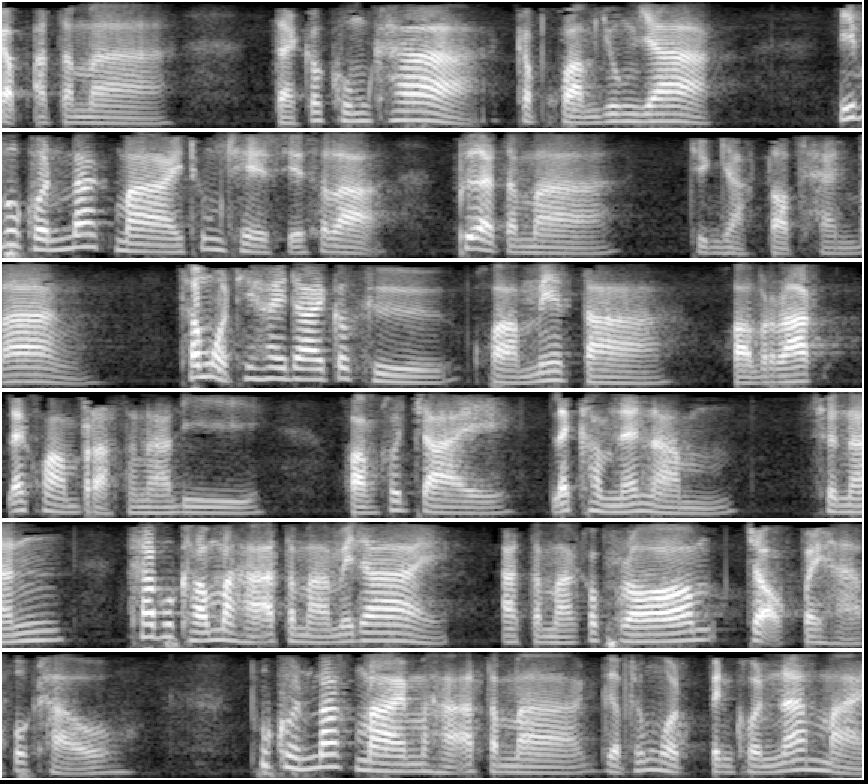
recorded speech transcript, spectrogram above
กับอาตมา แต่ก็คุ้มค่ากับความยุ่งยาก มีผู้คนมากมายทุ่มเทเสียสละ พื่ออาตมาจึงอยากตอบแทนบ้าง ทั้งหมดที่ให้ได้ก็คือ ความเมตตา ความรักและความปรารถนาดี ความเข้าใจและคำแนะนำฉะนั้นถ้าพวกเขามาหาอาตมาไม่ได้อาตมาก็พร้อมจะออกไปหาพวกเขา ผู้คนมากมายมาหาอาตมาเกือบทั้งหมดเป็นคนหน้าใหม่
